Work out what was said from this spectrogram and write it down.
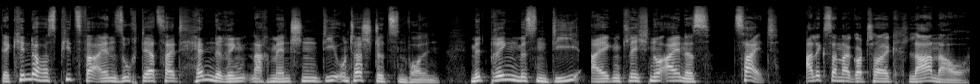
Der Kinderhospizverein sucht derzeit händeringend nach Menschen, die unterstützen wollen. Mitbringen müssen die eigentlich nur eines: Zeit. Alexander Gottschalk, Lanau.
